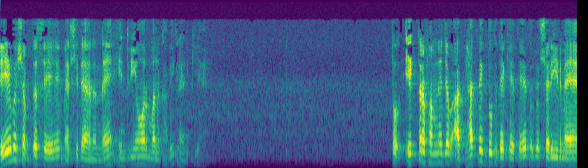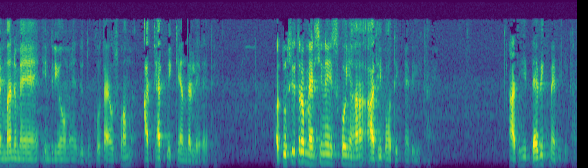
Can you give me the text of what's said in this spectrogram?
देव शब्द से महर्षि दयानंद ने इंद्रियों और मन का भी ग्रहण किया है तो एक तरफ़ हमने जब आध्यात्मिक दुख देखे थे तो जो शरीर में, मन में, इंद्रियों में जो दुख होता है, उसको हम आध्यात्मिक के अंदर ले रहे थे। और दूसरी तरफ़ महर्षि ने इसको यहाँ आधि भौतिक में भी लिखा है। आधि दैविक में भी लिखा है।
